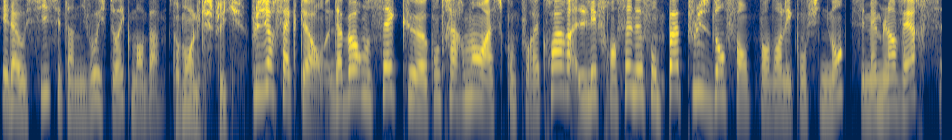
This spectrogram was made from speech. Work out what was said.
Et là aussi, c'est un niveau historiquement bas. Comment on l'explique? Plusieurs facteurs. D'abord, on sait que, contrairement à ce qu'on pourrait croire, les Français ne font pas plus d'enfants pendant les confinements. C'est même l'inverse.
